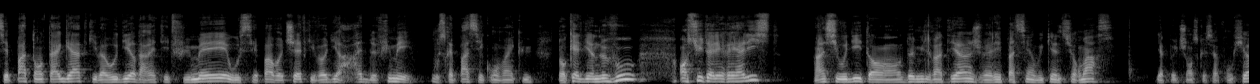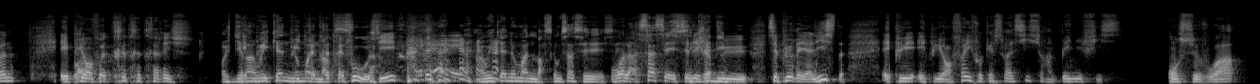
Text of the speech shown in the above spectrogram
C'est pas tante Agathe qui va vous dire d'arrêter de fumer ou c'est pas votre chef qui va vous dire arrête de fumer. Vous serez pas assez convaincu. Donc elles viennent de vous. Ensuite, elle est réaliste. Hein, si vous dites en 2021, je vais aller passer un week-end sur Mars, il y a peu de chances que ça fonctionne. Et puis Il en faut être très très très riche. Moi, je et dirais un week-end au mois très, de très mars. très fou aussi. Un week-end au mois de mars. Comme ça, c'est. Voilà, ça c'est déjà plus, c'est plus réaliste. Et puis, et puis enfin, il faut qu'elle soit assise sur un bénéfice. On se voit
